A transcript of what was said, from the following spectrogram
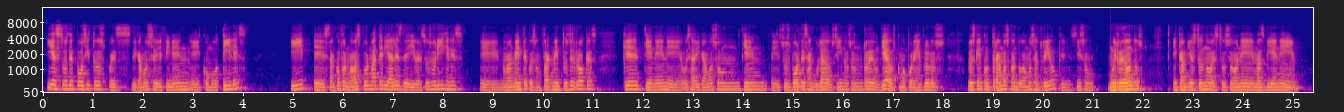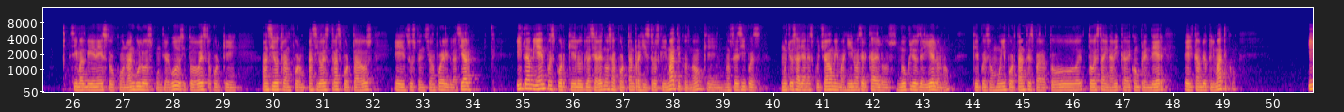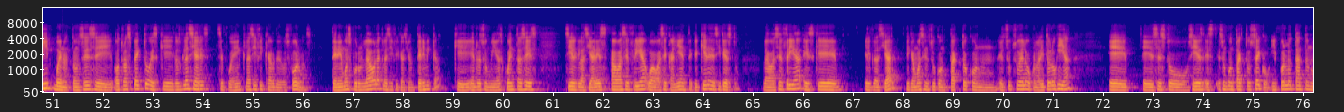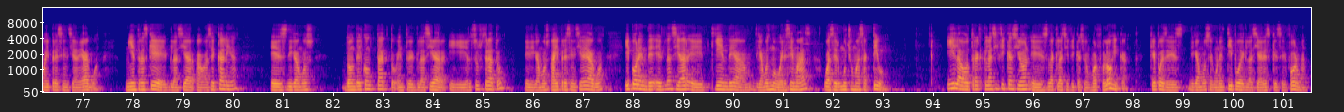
y estos depósitos, pues, digamos, se definen eh, como tiles y están conformados por materiales de diversos orígenes, eh, normalmente pues son fragmentos de rocas que tienen, o sea, digamos, son, tienen sus bordes angulados, ¿sí? no son redondeados, como por ejemplo los, los que encontramos cuando vamos al río, que sí son muy redondos, en cambio estos no, estos son más bien, sí, más bien esto, con ángulos puntiagudos y todo esto, porque han sido, han sido transportados en suspensión por el glaciar. Y también pues porque los glaciares nos aportan registros climáticos, ¿no? Que no sé si pues muchos hayan escuchado, me imagino, acerca de los núcleos de hielo, ¿no? Que pues son muy importantes para todo, toda esta dinámica de comprender el cambio climático. Y bueno, entonces eh, otro aspecto es que los glaciares se pueden clasificar de dos formas. Tenemos por un lado la clasificación térmica, que en resumidas cuentas es si el glaciar es a base fría o a base caliente. ¿Qué quiere decir esto? La base fría es que el glaciar, digamos en su contacto con el subsuelo o con la litología, eh, es esto, sí, es, es, un contacto seco y por lo tanto no hay presencia de agua. Mientras que el glaciar a base cálida es, digamos, donde el contacto entre el glaciar y el sustrato eh, digamos, hay presencia de agua y por ende el glaciar eh, tiende a, digamos, moverse más o a ser mucho más activo. Y la otra clasificación es la clasificación morfológica, que pues es, digamos, según el tipo de glaciares que se forman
